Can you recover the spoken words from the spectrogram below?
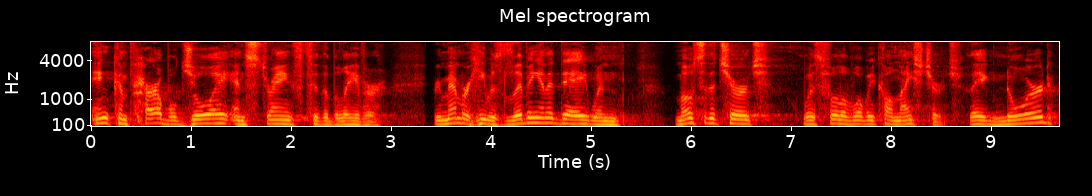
incomparable joy and strength to the believer. Remember, he was living in a day when most of the church was full of what we call nice church. They ignored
